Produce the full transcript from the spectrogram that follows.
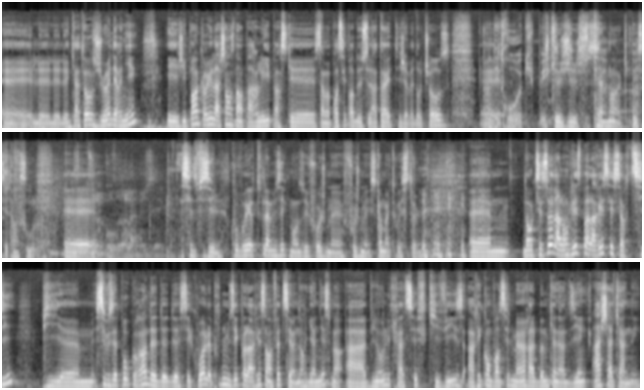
euh, le, le- le 14 juin dernier et j'ai pas encore eu la chance d'en parler parce que ça m'a passé par-dessus la tête et j'avais d'autres choses. Ah, t'es trop occupé. Je, je- je suis tellement occupé ces temps-ci. C'est difficile. Couvrir toute la musique, mon Dieu, faut que je me, faut que je me, c'est comme un twister. Euh, donc c'est ça, la longue liste Polaris est sortie. Puis euh, si vous n'êtes pas au courant de, de- de c'est quoi, le prix de musique Polaris, en fait, c'est un organisme à, à but non lucratif qui vise à récompenser le meilleur album canadien à chaque année.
